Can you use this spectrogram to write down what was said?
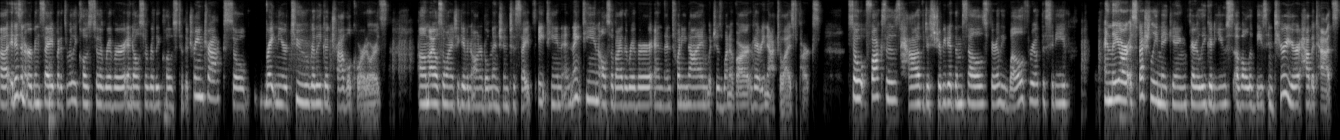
Uh, it is an urban site, but it's really close to the river and also really close to the train tracks. So right near two really good travel corridors. Um, I also wanted to give an honorable mention to sites 18 and 19, also by the river, and then 29, which is one of our very naturalized parks. So foxes have distributed themselves fairly well throughout the city. And they are especially making fairly good use of all of these interior habitats,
